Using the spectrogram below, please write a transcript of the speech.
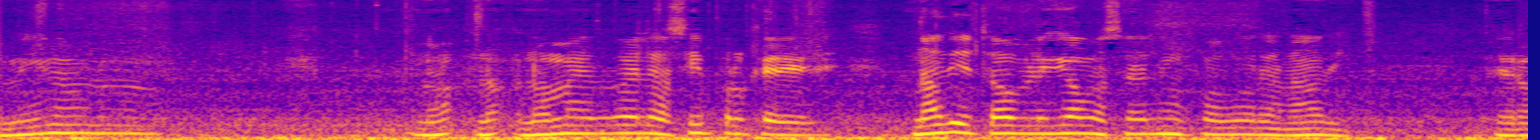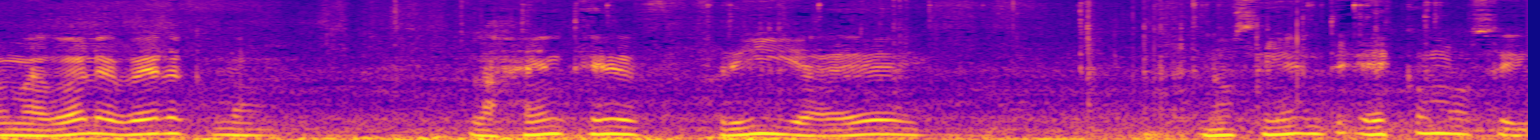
a mí no, no, no, me duele así porque nadie está obligado a hacerle un favor a nadie. Pero me duele ver como la gente es fría, eh, no siente, es como si,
